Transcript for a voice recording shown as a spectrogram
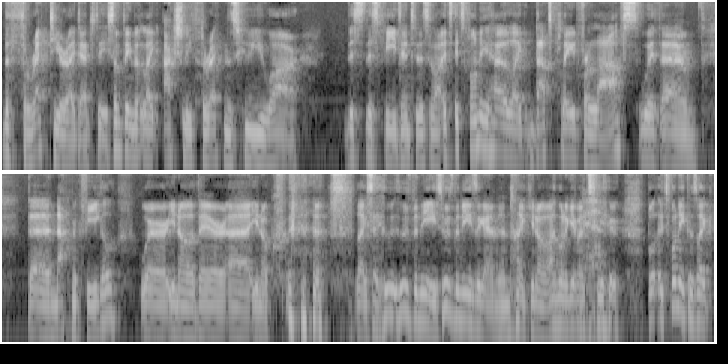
the threat to your identity something that like actually threatens who you are this this feeds into this a lot. It's it's funny how like that's played for laughs with um the Nac Mac Feegle, where you know they're uh, you know like say who, who's the knees, who's the knees again, and like you know I'm going to give it to you. But it's funny because like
